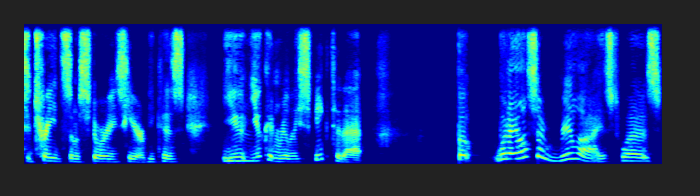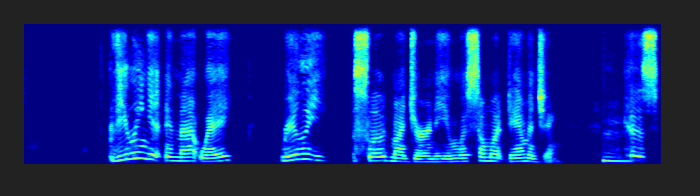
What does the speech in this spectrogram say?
to trade some stories here because you mm-hmm. you can really speak to that but what i also realized was viewing it in that way really slowed my journey and was somewhat damaging mm. because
